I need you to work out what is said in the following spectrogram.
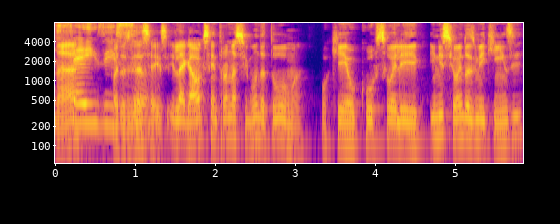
né? 16, isso. Foi 2016. E legal que você entrou na segunda turma, porque o curso ele iniciou em 2015.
